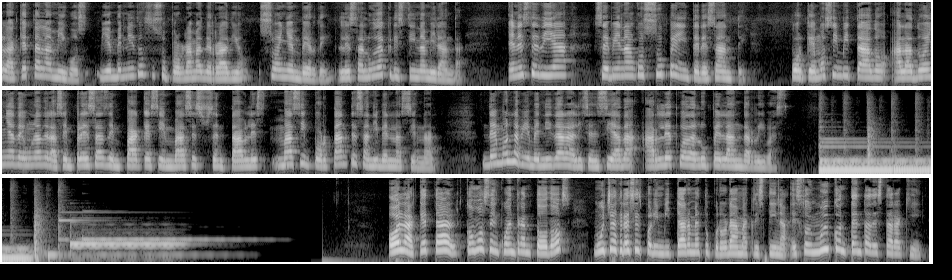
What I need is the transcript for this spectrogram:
Hola, ¿qué tal amigos? Bienvenidos a su programa de radio Sueña en Verde. Les saluda Cristina Miranda. En este día se viene algo súper interesante porque hemos invitado a la dueña de una de las empresas de empaques y envases sustentables más importantes a nivel nacional. Demos la bienvenida a la licenciada Arlet Guadalupe Landa Rivas. Hola, ¿qué tal? ¿Cómo se encuentran todos? Muchas gracias por invitarme a tu programa, Cristina. Estoy muy contenta de estar aquí.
